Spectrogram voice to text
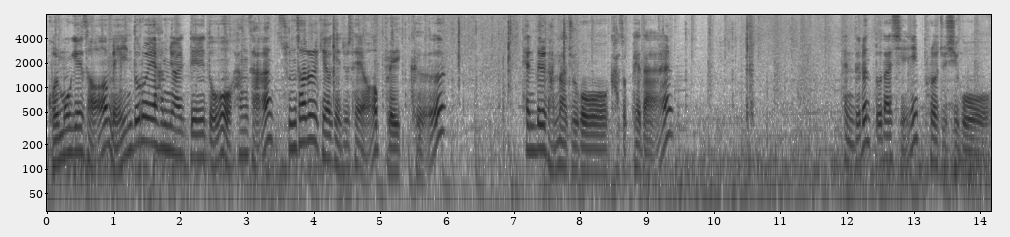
골목에서 메인 도로에 합류할 때에도 항상 순서를 기억해 주세요. 브레이크, 핸들 감아주고 가속 페달, 핸들은 또다시 풀어주시고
